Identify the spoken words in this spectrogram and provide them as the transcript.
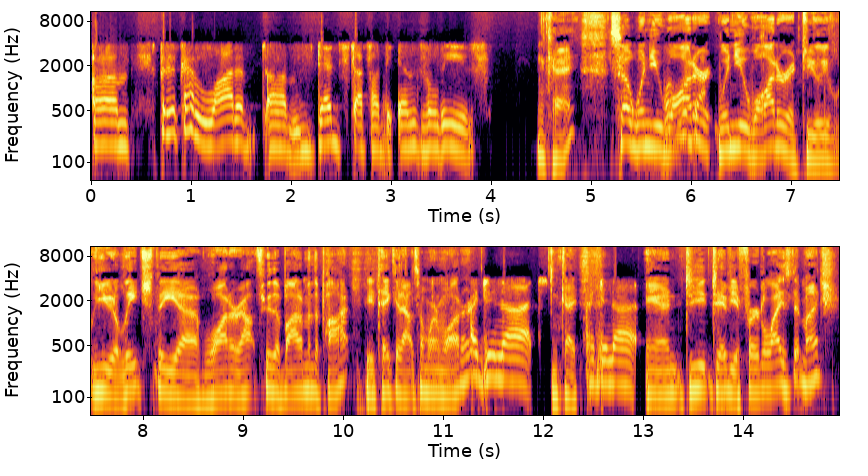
Um, but it's got a lot of um, dead stuff on the ends of the leaves. Okay. So when you What water when you water it, do you, you leach the uh, water out through the bottom of the pot? Do you take it out somewhere and water it? I do not. Okay. I do not. And do you, have you fertilized it much?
